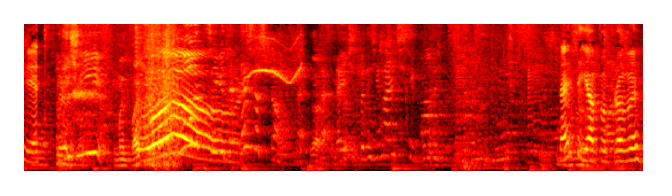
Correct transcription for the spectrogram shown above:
Привет. О! Дайте я попробую.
